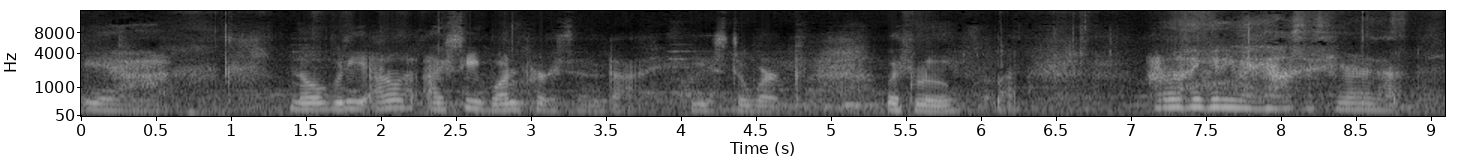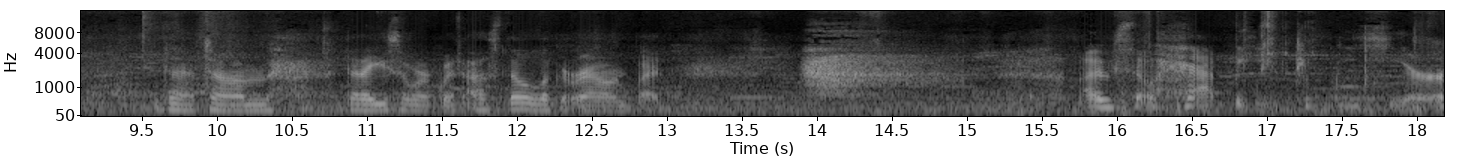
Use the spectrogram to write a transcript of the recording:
Yeah. Nobody, I don't, I see one person that used to work with me, but I don't think anybody else is here that, that, um, that I used to work with. I'll still look around, but I'm so happy to be here.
